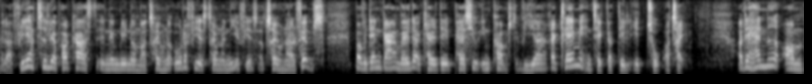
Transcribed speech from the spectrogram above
eller flere tidligere podcast, øh, nemlig nummer 388, 389 og 390, hvor vi dengang valgte at kalde det passiv indkomst via reklameindtægter del 1, 2 og 3. Og det handlede om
